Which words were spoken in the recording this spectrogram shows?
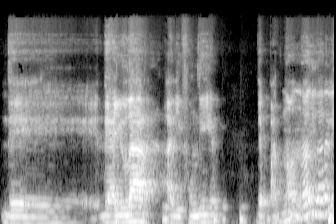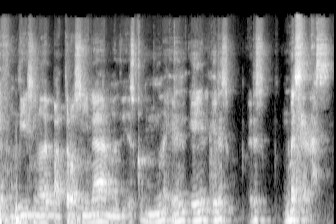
de, de ayudar a difundir, de, no, no ayudar a difundir, sino de patrocinar, es como un- e- e- eres, eres mecenas,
